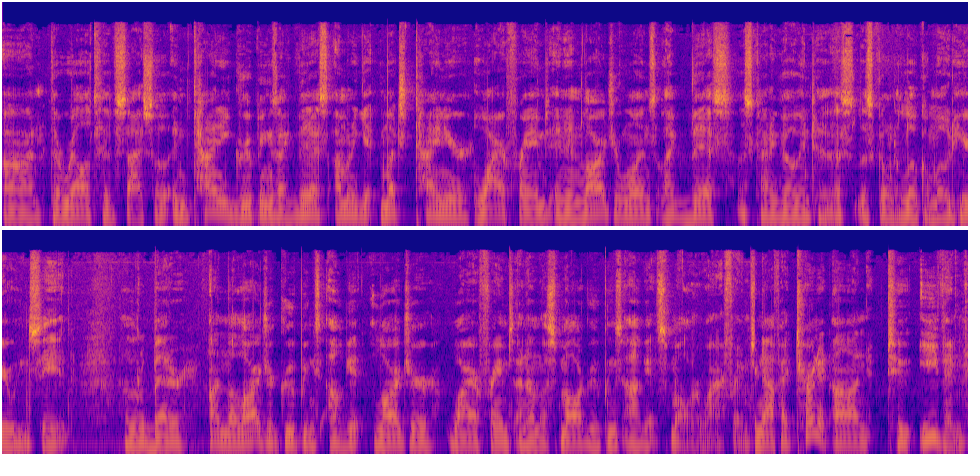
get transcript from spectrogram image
on the relative size. So in tiny groupings like this, I'm going to get much tinier wireframes, and in larger ones like this, let's kind of go into let's let's go into local mode here. We can see it a little better. On the larger groupings, I'll get larger wireframes, and on the smaller groupings, I'll get smaller wireframes. Now, if I turn it on to even,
